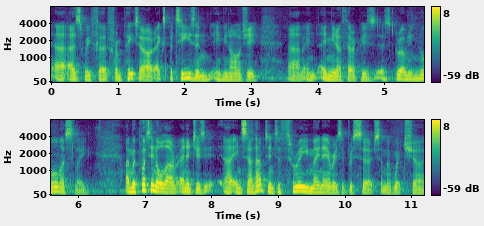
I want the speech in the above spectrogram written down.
uh, as we've heard from Peter, our expertise in immunology um, in immunotherapies has grown enormously. And we're putting all our energies uh, in Southampton into three main areas of research, some of which uh,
